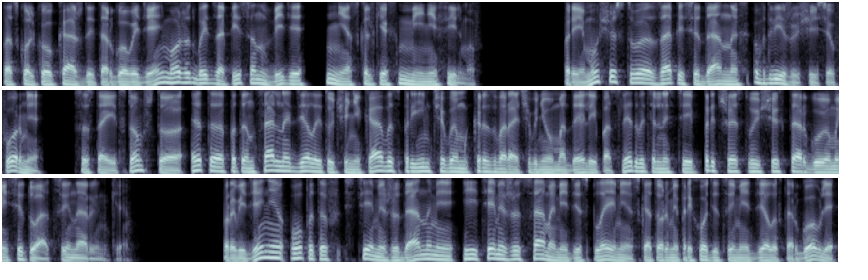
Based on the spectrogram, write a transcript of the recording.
поскольку каждый торговый день может быть записан в виде нескольких мини-фильмов. Преимущество записи данных в движущейся форме состоит в том, что это потенциально делает ученика восприимчивым к разворачиванию моделей последовательностей, предшествующих торгуемой ситуации на рынке. Проведение опытов с теми же данными и теми же самыми дисплеями, с которыми приходится иметь дело в торговле,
